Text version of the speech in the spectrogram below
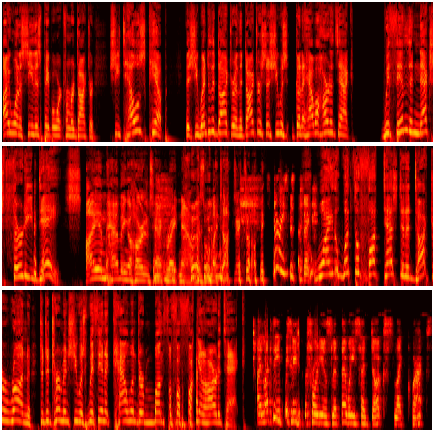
I want to see this paperwork from her doctor. She tells Kip that she went to the doctor, and the doctor says she was going to have a heart attack within the next thirty days. I am having a heart attack right now, is what my doctor told me. Very specific. Why the what the fuck test did a doctor run to determine she was within a calendar month of a fucking heart attack? I like that you basically did a Freudian slip there where you said ducks like quacks.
